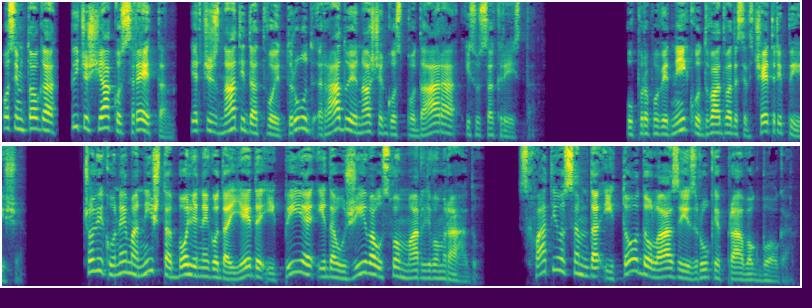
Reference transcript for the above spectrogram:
Osim toga, bit ćeš jako sretan, jer ćeš znati da tvoj trud raduje našeg gospodara Isusa Krista. U propovjedniku 2.24 piše Čovjeku nema ništa bolje nego da jede i pije i da uživa u svom marljivom radu. Shvatio sam da i to dolazi iz ruke pravog Boga.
